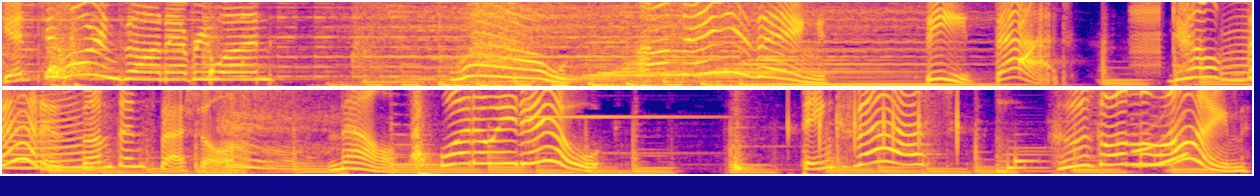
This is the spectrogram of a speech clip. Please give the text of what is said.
Get your horns on, everyone! Wow! Amazing! Beat that! Now that is something special. Mel, what do we do? Think fast! Who's on the line?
